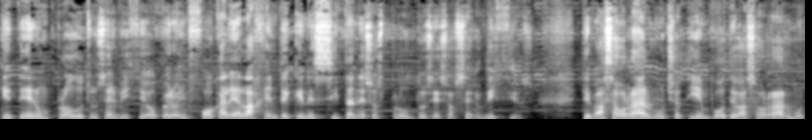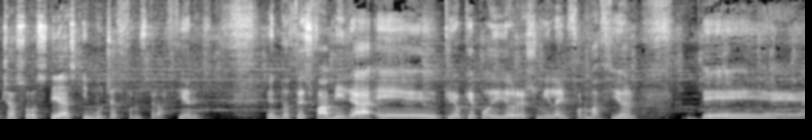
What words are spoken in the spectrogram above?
que tiene un producto, un servicio, pero enfócale a la gente que necesitan esos productos y esos servicios. Te vas a ahorrar mucho tiempo, te vas a ahorrar muchas hostias y muchas frustraciones. Entonces, familia, eh, creo que he podido resumir la información de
